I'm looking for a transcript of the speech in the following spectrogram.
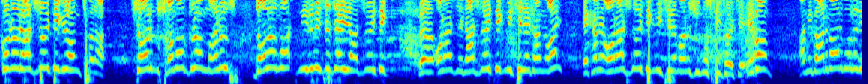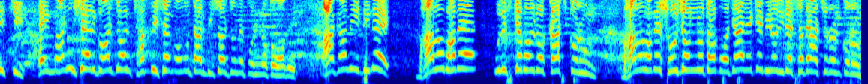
কোনো রাজনৈতিক রং ছাড়া। সর্ব সমগ্র মানুষ দলমত নির্বিশেষে এই রাজনৈতিক রাজনৈতিক মিছিল এটা নয়, এখানে অরাজনৈতিক মিছিলে মানুষ উপস্থিত হয়েছে। এবং আমি বারবার বলে দিচ্ছি, এই মানুষের গর্জন ছাব্বিশে মমতার বিসর্জনে পরিণত হবে। আগামী দিনে ভালোভাবে পুলিশকে বলব, কাজ করুন। ভালোভাবে সৌজন্যতা বজায় রেখে বিরোধীদের সাথে আচরণ করুন।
